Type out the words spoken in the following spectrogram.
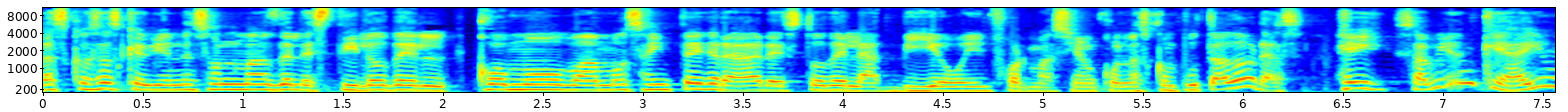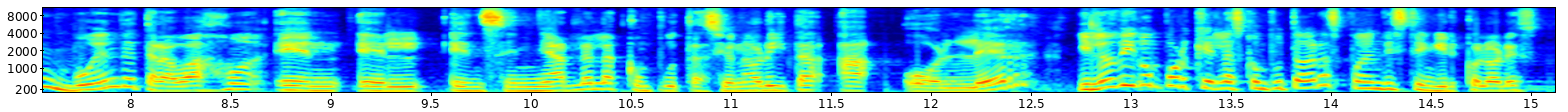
Las cosas que vienen son más del estilo del cómo vamos a integrar esto de la bioinformación con las computadoras. Hey, ¿sabían que hay un buen de trabajo en el enseñarle a la computación ahorita a oler? Y lo digo porque las computadoras pueden distinguir colores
